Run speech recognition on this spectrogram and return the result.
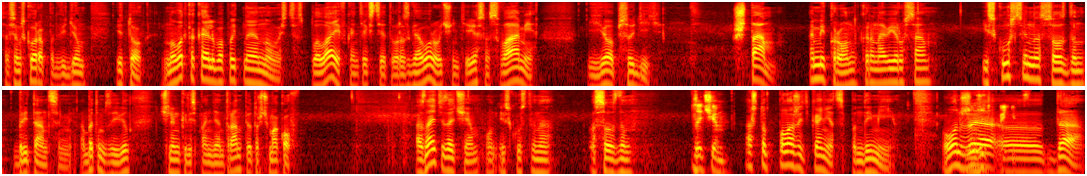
Совсем скоро подведем итог. Но вот какая любопытная новость всплыла, и в контексте этого разговора очень интересно с вами ее обсудить. Штамм омикрон коронавируса искусственно создан британцами. Об этом заявил член-корреспондент РАН Петр Чумаков. А знаете, зачем он искусственно создан. Зачем? А чтобы положить конец пандемии. Он же, э, да,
